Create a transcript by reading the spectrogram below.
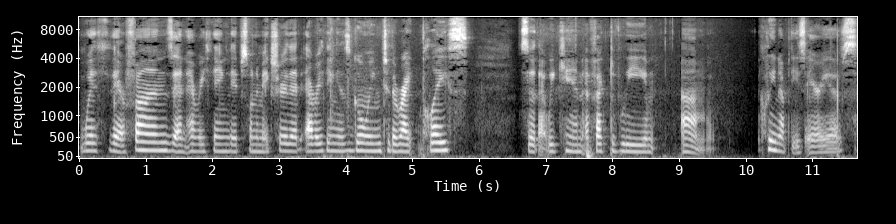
with their funds and everything. They just want to make sure that everything is going to the right place so that we can effectively um, clean up these areas.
